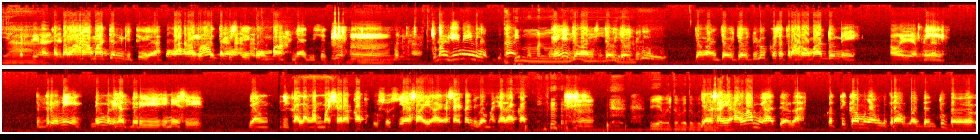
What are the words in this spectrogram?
ya seperti halnya Setelah di- Ramadan gitu ya. setelah Harus tetap Ramadan istiqomahnya di situ. Mm-mm, benar Cuman gini nih, kita tapi momen-momen kayaknya jangan jauh-jauh iya. dulu. Jangan jauh-jauh dulu ke setelah Ramadan nih. oh iya benar Nih, sebenarnya nih, ini melihat dari ini sih, yang di kalangan masyarakat khususnya saya ya, saya kan juga masyarakat. Iya betul betul betul. Yang saya alami adalah ketika menyambut Ramadan tuh eh,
